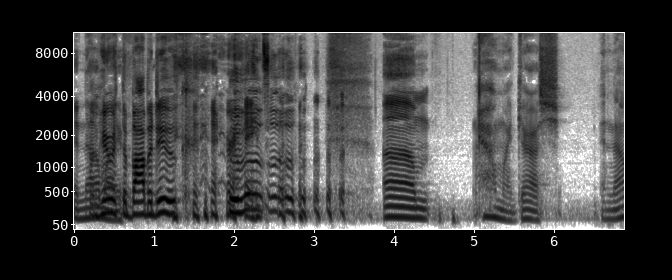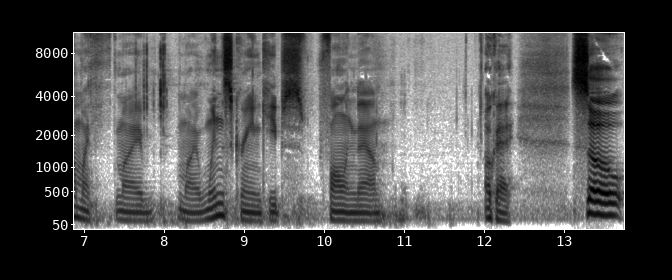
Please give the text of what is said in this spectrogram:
And now I'm here my- with the Babadook. Um, oh my gosh, and now my my my windscreen keeps falling down. Okay, so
